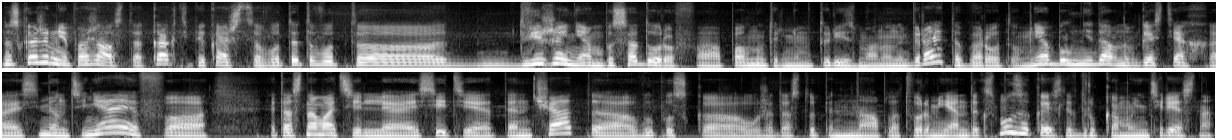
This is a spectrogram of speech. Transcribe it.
Ну скажи мне, пожалуйста, как тебе кажется, вот это вот э, движение амбассадоров э, по внутреннему туризму, оно набирает обороты? У меня был недавно в гостях э, Семен Теняев, э, это основатель э, сети Тенчат, э, выпуск э, уже доступен на платформе Яндекс Музыка, если вдруг кому интересно.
